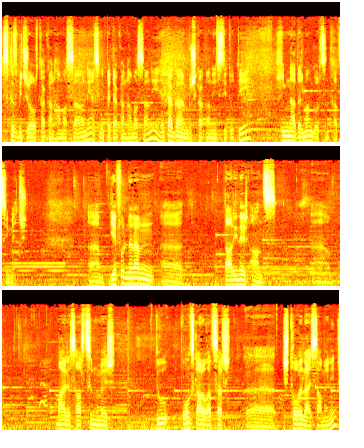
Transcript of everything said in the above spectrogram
սկզբից ժողովրդական համասարանի, այսինքն պետական համասարանի, հետագայում բժշկական ինստիտուտի հիմնադրման գործընթացի մեջ։ Երբ որ նրան տարիներ անց մայրս հարցնում էր դու ոնց կարողացար չթողել այս ամեն ինչ,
